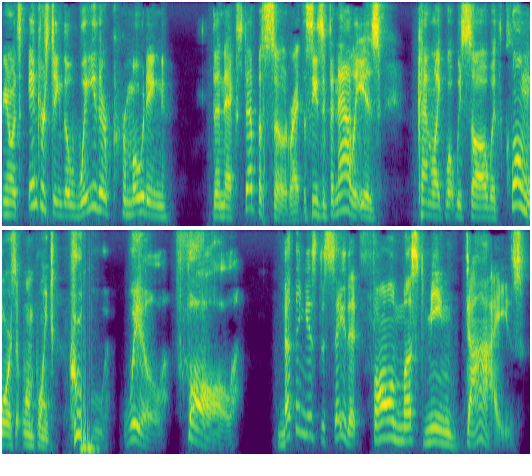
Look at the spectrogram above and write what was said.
You know, it's interesting the way they're promoting the next episode, right? The season finale is kind of like what we saw with Clone Wars at one point. Who will fall? Nothing is to say that fall must mean dies.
